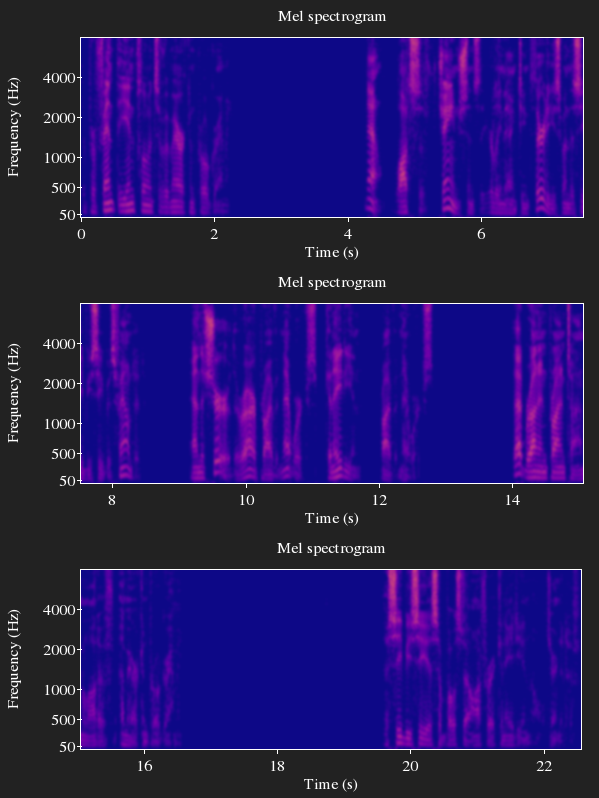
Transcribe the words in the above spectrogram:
to prevent the influence of American programming. Now, lots have changed since the early 1930s when the CBC was founded. And sure, there are private networks, Canadian private networks, that run in prime time a lot of American programming. The CBC is supposed to offer a Canadian alternative.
